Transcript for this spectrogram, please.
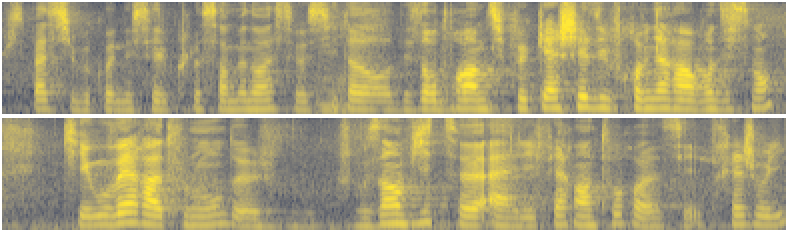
Je ne sais pas si vous connaissez le Clos Saint-Benoît, c'est aussi dans des endroits un petit peu cachés du premier arrondissement, qui est ouvert à tout le monde. Je vous, invite à aller faire un tour, c'est très joli.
